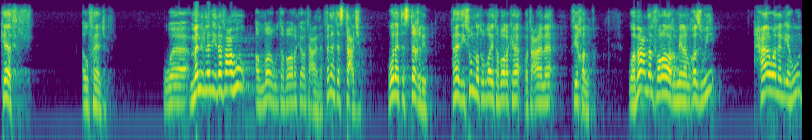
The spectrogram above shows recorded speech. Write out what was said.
كافر أو فاجر. ومن الذي دفعه؟ الله تبارك وتعالى. فلا تستعجب ولا تستغرب. هذه سنة الله تبارك وتعالى في خلقه. وبعد الفراغ من الغزو حاول اليهود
